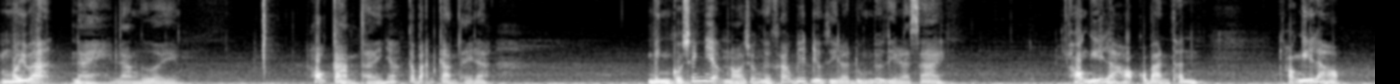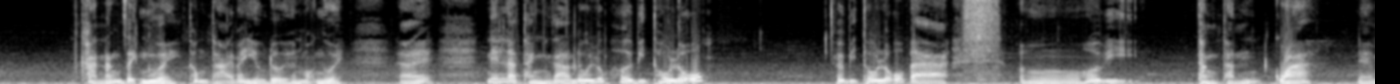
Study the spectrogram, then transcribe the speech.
Mấy bạn này là người họ cảm thấy nhá các bạn cảm thấy là mình có trách nhiệm nói cho người khác biết điều gì là đúng điều gì là sai. Họ nghĩ là họ có bản thân. Họ nghĩ là họ khả năng dạy người thông thái và hiểu đời hơn mọi người. Đấy. Nên là thành ra đôi lúc hơi bị thô lỗ. Hơi bị thô lỗ và uh, hơi bị thẳng thắn quá. Đấy.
